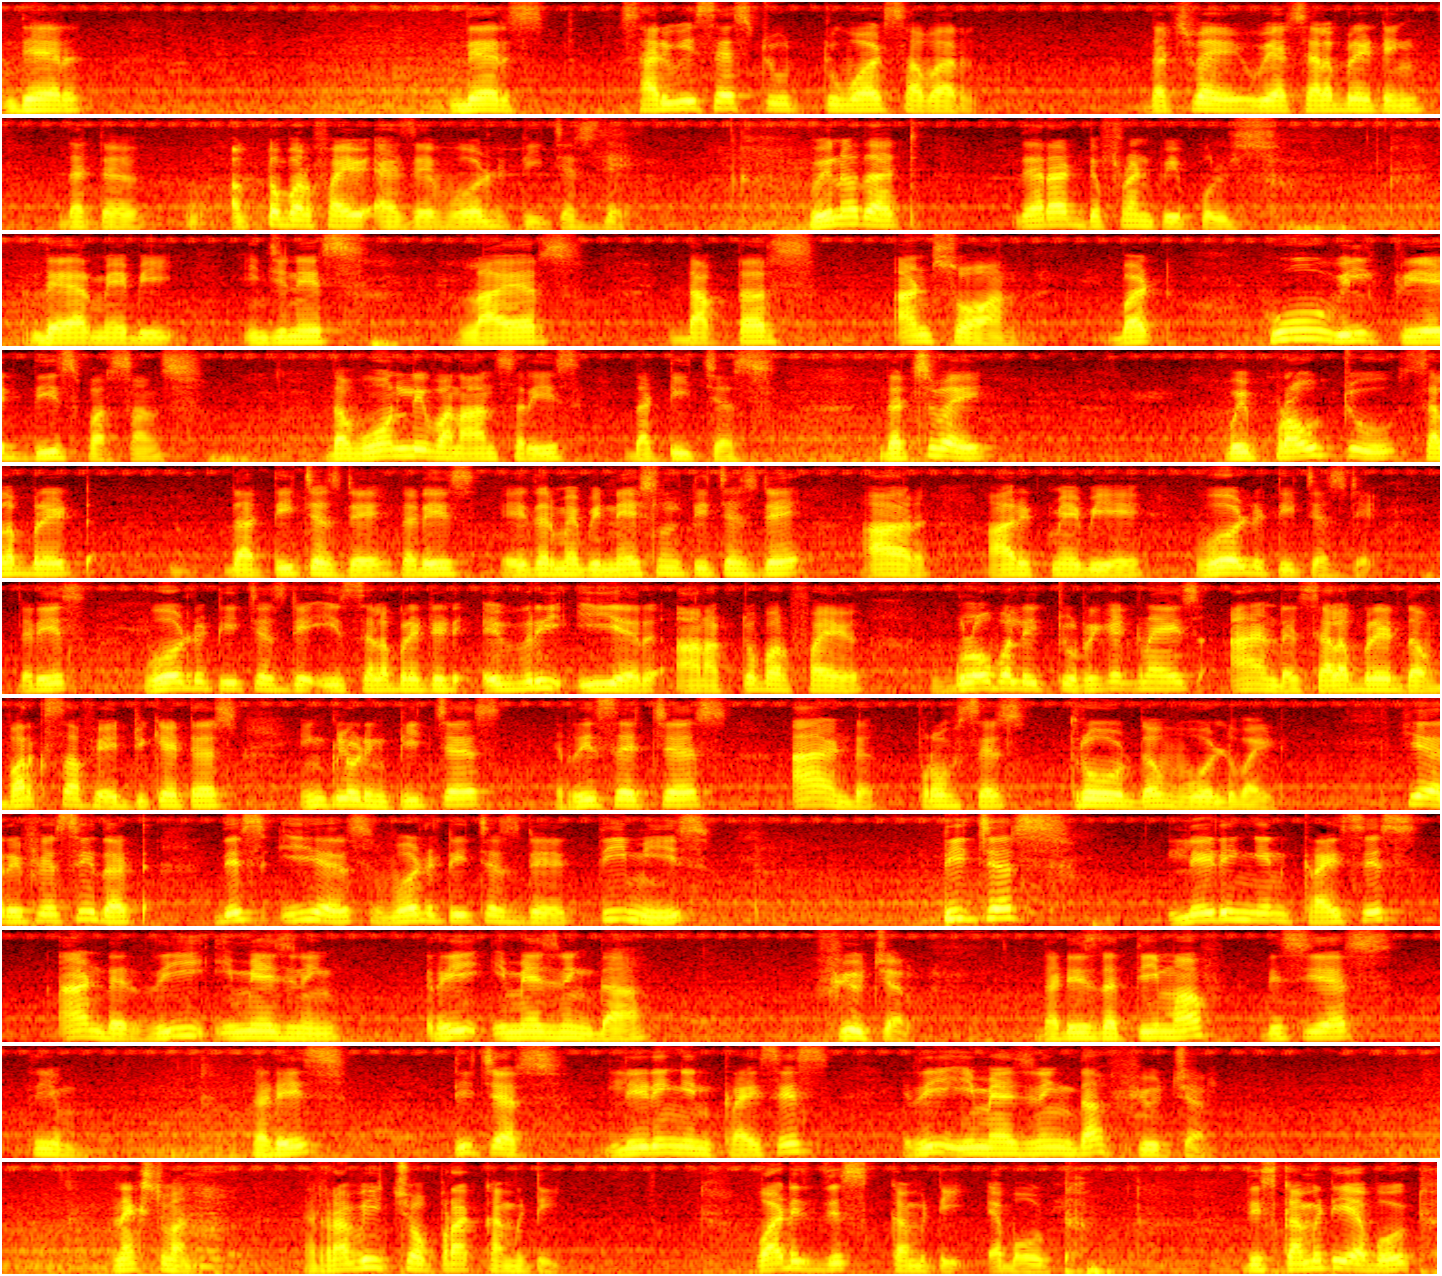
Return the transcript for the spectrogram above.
their their services to towards our that's why we are celebrating that uh, october 5 as a world teachers day we know that there are different peoples there may be engineers lawyers doctors and so on. But who will create these persons? The only one answer is the teachers. That's why we proud to celebrate the teachers day. That is either maybe national teachers day or or it may be a world teachers day. That is world teachers day is celebrated every year on october 5 globally to recognize and celebrate the works of educators including teachers researchers and professors throughout the worldwide here if you see that this year's world teachers day theme is teachers leading in crisis and reimagining reimagining the future. That is the theme of this year's theme. That is teachers leading in crisis reimagining the future. Next one ravi chopra committee. What is this committee about? This committee about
